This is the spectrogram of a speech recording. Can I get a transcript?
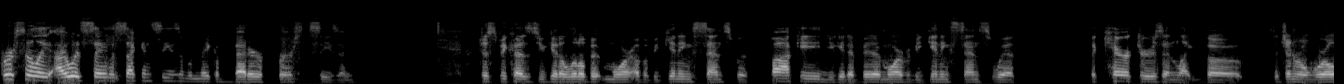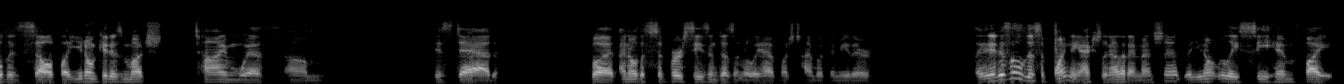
personally, I would say the second season would make a better first season, just because you get a little bit more of a beginning sense with Baki, and you get a bit more of a beginning sense with the characters and like the the general world itself. Like you don't get as much time with um, his dad, but I know the first season doesn't really have much time with him either it is a little disappointing actually now that I mention it that you don't really see him fight.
